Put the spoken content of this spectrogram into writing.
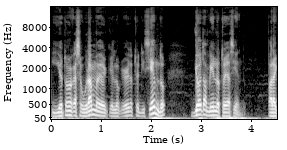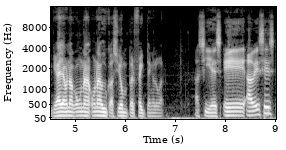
Y yo tengo que asegurarme de que lo que yo te estoy diciendo, yo también lo estoy haciendo. Para que haya una, una, una educación perfecta en el hogar. Así es. Eh, a veces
